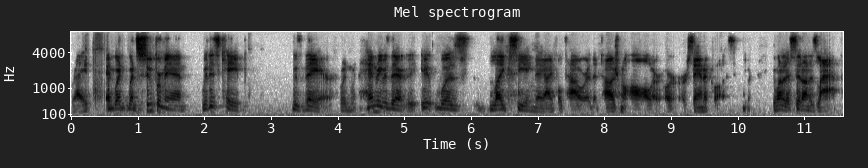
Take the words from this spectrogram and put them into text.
right? And when when Superman with his cape was there, when Henry was there, it was like seeing the Eiffel Tower, the Taj Mahal, or, or, or Santa Claus. He wanted to sit on his lap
